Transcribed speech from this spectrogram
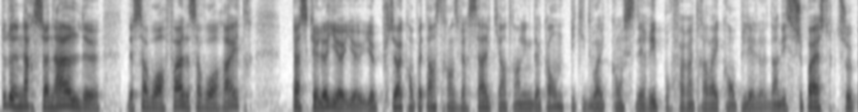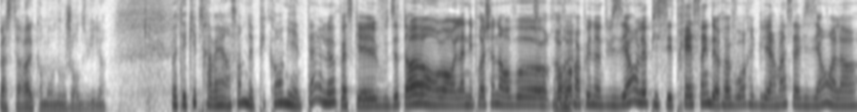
tout un arsenal de, savoir-faire, de savoir-être, parce que là, il y, a, plusieurs compétences transversales qui entrent en ligne de compte, puis qui doivent être considérées pour faire un travail complet, dans des super structures pastorales comme on a aujourd'hui. Votre équipe travaille ensemble depuis combien de temps, là? Parce que vous dites, ah, l'année prochaine, on va revoir Ouais. un peu notre vision, là, puis c'est très sain de revoir régulièrement sa vision. Alors,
